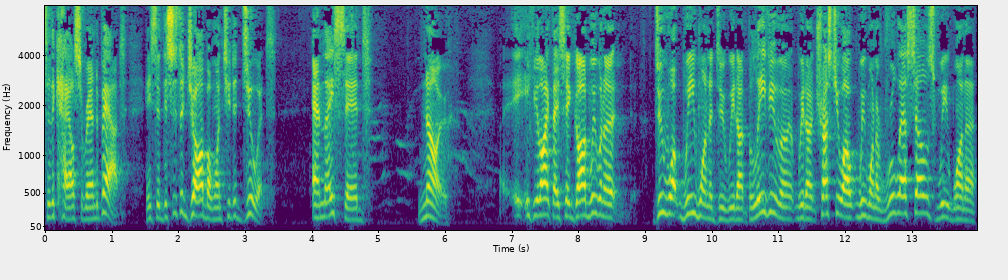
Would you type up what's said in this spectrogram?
to the chaos around about. And He said, This is the job, I want you to do it. And they said, No. If you like, they said, God, we want to do what we want to do. We don't believe you, uh, we don't trust you, uh, we want to rule ourselves, we want to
